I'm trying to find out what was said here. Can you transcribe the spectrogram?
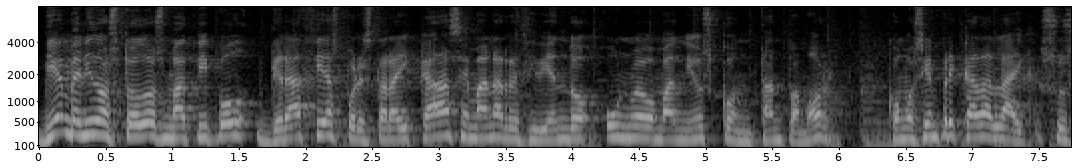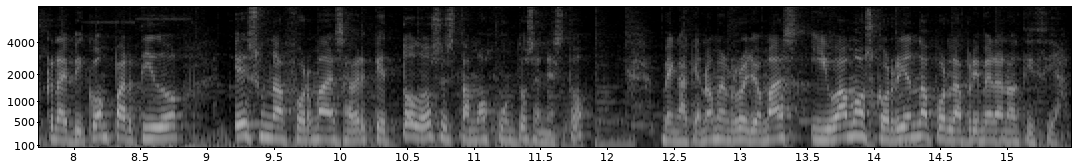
Bienvenidos todos, Mad People. Gracias por estar ahí cada semana recibiendo un nuevo Mad News con tanto amor. Como siempre, cada like, subscribe y compartido es una forma de saber que todos estamos juntos en esto. Venga, que no me enrollo más y vamos corriendo a por la primera noticia.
